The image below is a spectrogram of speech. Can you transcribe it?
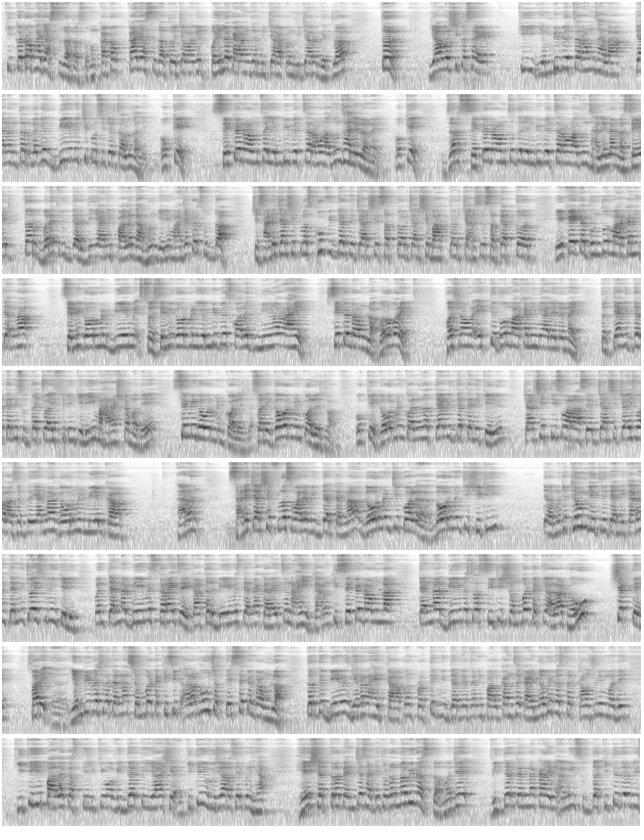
की कट ऑफ हा जास्त जात असतो. मग कट ऑफ का जास्त जातो? याच्या मागील पहिलं कारण जर विचार आपण विचारात घेतलं तर यावर्षी कसं आहे की एमबीबीएसचा राऊंड झाला त्यानंतर लगेच बीएमएस ची प्रोसिजर चालू झाली. ओके सेकंड राऊंडचा एमबीबीएसचा राऊंड अजून झालेला नाही. ओके जर सेकंड राऊंडचा जर एमबीबीएसचा राऊंड अजून झालेला नसेल तर बरेच विद्यार्थी आणि पालक घाबरून गेले. माझ्याकडे सुद्धा चे साडेचारशे प्लस खूप विद्यार्थी चारशे सत्तर चारशे बहात्तर चारशे सत्याहत्तर एका एका दोन दोन मार्कांनी त्यांना semi government B M S semi government MBBS college मिळणार आहे. सेकंड राऊंडला बरोबर आहे? फर्स्ट राऊंडला एक ते दोन मार्कांनी मिळालेलं नाही. तर त्या विद्यार्थ्यांनी सुद्धा चॉईस फिलिंग केली ही महाराष्ट्रामध्ये सेमी गव्हर्नमेंट कॉलेजला सॉरी गव्हर्नमेंट कॉलेजला ओके गव्हर्नमेंट कॉलेजला त्या विद्यार्थ्यांनी केली. चारशे तीस वाला असेल चारशे चाळीस वाला असेल तर यांना गव्हर्नमेंट मिळेल का? कारण साडेचारशे प्लस वाल्या विद्यार्थ्यांना गव्हर्नमेंटची कॉल गव्हर्नमेंटची शीट म्हणजे ठेवून घेतली त्यांनी कारण त्यांनी चॉईस फिलिंग केली. पण त्यांना बीएमएस करायचंय का? तर बीएमएस त्यांना करायचं नाही कारण की सेकंड राऊंडला त्यांना बीएमएस ला सीटी शंभर टक्के अलॉट होऊ शकते. सॉरी एमबीबीएस ला त्यांना शंभर टक्के सीट अलॉट होऊ शकते सेकंड राऊंडला तर ते बीएमएस घेणार आहेत का? आपण प्रत्येक विद्यार्थ्याचं आणि पालकांचं काय? नवीन असतात काउन्सिलिंगमध्ये. कितीही पालक असतील किंवा विद्यार्थी या शे- कितीही हुशार असेल पण ह्या हे क्षेत्र त्यांच्यासाठी थोडं नवीन असतं. म्हणजे विद्यार्थ्यांना काय आम्ही सुद्धा कितीतरी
